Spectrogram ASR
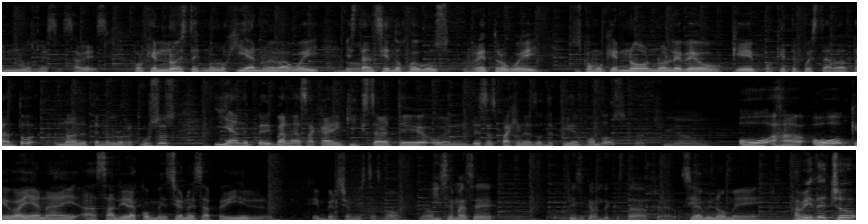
en unos meses, ¿sabes? Porque no es tecnología nueva, güey, No. están siendo juegos retro, güey. Entonces como que no, no le veo que, por qué te puedes tardar tanto, no han de tener los recursos y han de pedir- van a sacar en Kickstarter o en de esas páginas donde piden fondos o, ajá, o que vayan a, a salir a convenciones a pedir inversionistas, ¿no? ¿No? Y se me hace físicamente que está güey. Sí, a mí no me... A mí, de hecho,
